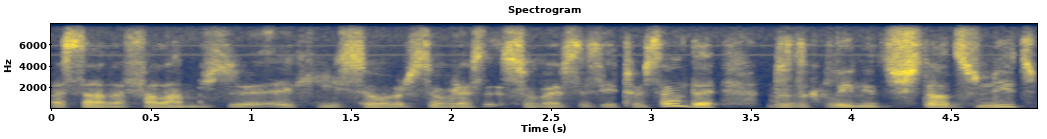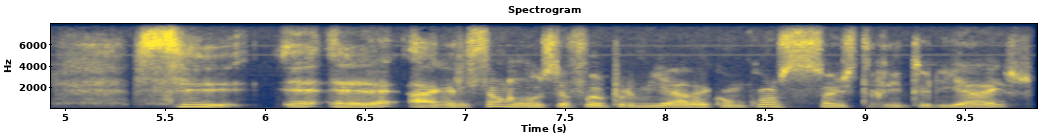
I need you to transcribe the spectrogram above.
passada falámos aqui sobre, sobre, esta, sobre esta situação do declínio dos Estados Unidos, se a, a, agressão russa for premiada com concessões territoriais,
